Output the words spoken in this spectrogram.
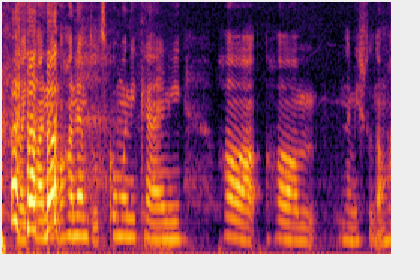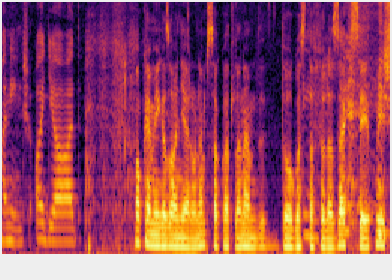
Vagy ha nem, ha nem tudsz kommunikálni, ha, ha nem is tudom, ha nincs agyad, Oké, még az anyjáról nem szakadt le, nem dolgozta föl az exét, mi is,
